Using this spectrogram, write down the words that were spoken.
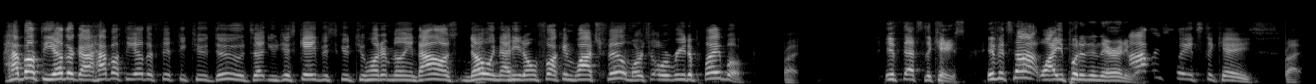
How about the other guy? How about the other 52 dudes that you just gave this dude 200 million dollars, knowing that he don't fucking watch film or or read a playbook? Right. If that's the case, if it's not, why you put it in there anyway? Obviously, it's the case. Right.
